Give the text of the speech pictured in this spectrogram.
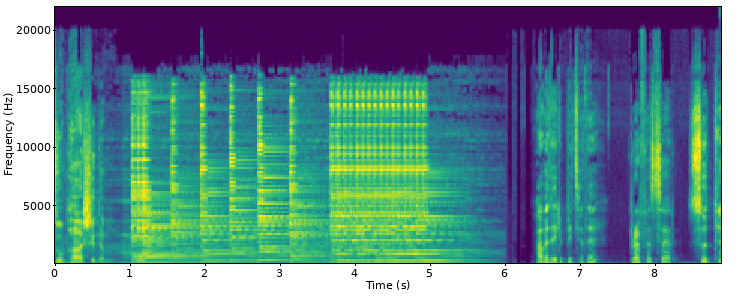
സുഭാഷിതം. അവതരിപ്പിച്ചത് പ്രൊഫസർ സുധ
